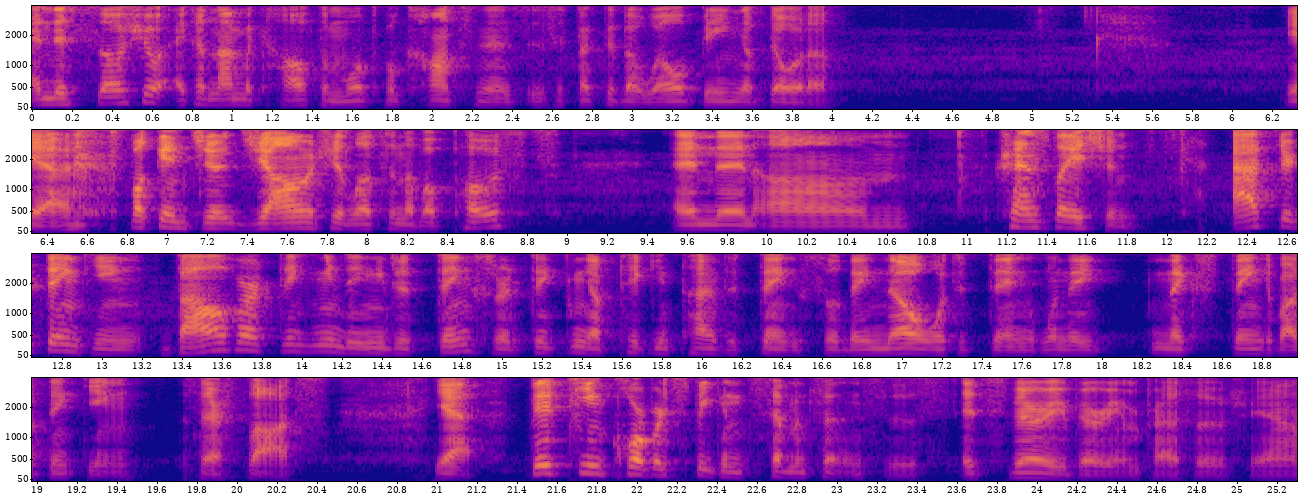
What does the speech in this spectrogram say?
and the socio-economic health of multiple continents is affected by well-being of Dota. Yeah, fucking ge- geometry lesson of a post, and then um translation. After thinking, Valve are thinking they need to think, so they're thinking of taking time to think, so they know what to think when they next think about thinking their thoughts. Yeah, 15 corporate speak in seven sentences. It's very, very impressive. Yeah.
